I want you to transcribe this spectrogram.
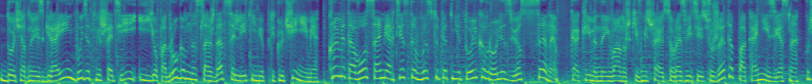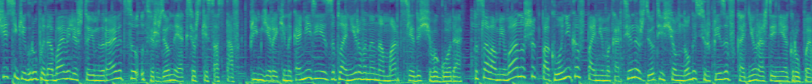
Дочь одной из героинь будет мешать ей и ее подругам на наслаждаться летними приключениями. Кроме того, сами артисты выступят не только в роли звезд сцены. Как именно Иванушки вмешаются в развитие сюжета, пока неизвестно. Участники группы добавили, что им нравится утвержденный актерский состав. Премьера кинокомедии запланирована на март следующего года. По словам Иванушек, поклонников помимо картины ждет еще много сюрпризов ко дню рождения группы.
